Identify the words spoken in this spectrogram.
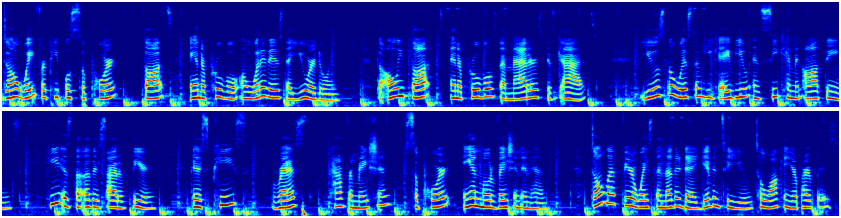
Don't wait for people's support, thoughts, and approval on what it is that you are doing. The only thoughts and approvals that matters is God's. Use the wisdom he gave you and seek him in all things. He is the other side of fear. There's peace, rest, confirmation, support, and motivation in Him. Don't let fear waste another day given to you to walk in your purpose.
